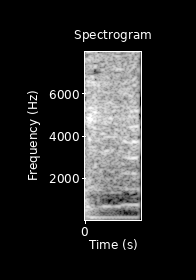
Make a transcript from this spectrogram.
you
